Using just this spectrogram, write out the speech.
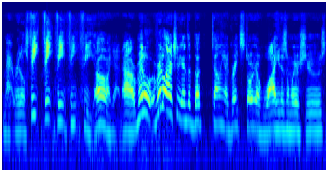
Matt Riddle's feet, feet, feet, feet, feet. Oh my God! Uh, Riddle, Riddle actually ends up telling a great story of why he doesn't wear shoes.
